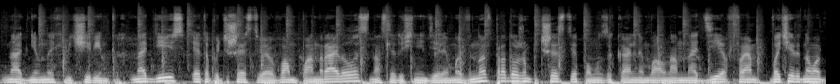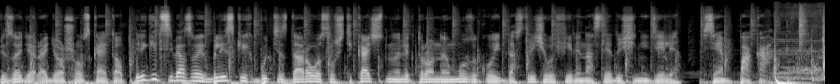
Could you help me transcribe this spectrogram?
на дневных вечеринках. Надеюсь, это путешествие вам понравилось. На следующей неделе мы вновь продолжим путешествие по музыкальным волнам на DFM в очередном эпизоде радиошоу SkyTop. Берегите себя, своих близких, будьте здоровы, слушайте качественную электронную музыку и до встречи в эфире эфире на следующей неделе. Всем пока! we're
